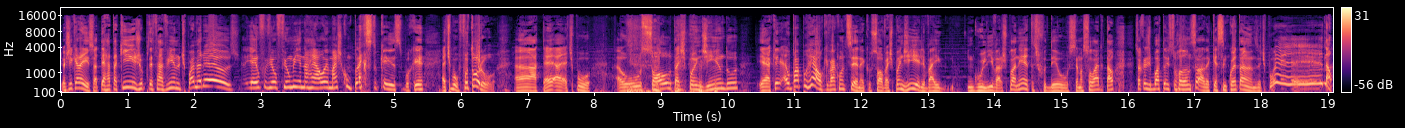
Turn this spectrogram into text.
Eu achei que era isso. A Terra tá aqui, Júpiter tá vindo, tipo, ai meu Deus! E aí eu fui ver o filme e na real é mais complexo do que isso, porque é tipo, futuro. Até, é tipo, o Sol tá expandindo. É, aquele, é o papo real que vai acontecer, né? Que o Sol vai expandir, ele vai engolir vários planetas, foder o sistema solar e tal. Só que eles botam isso rolando, sei lá, daqui a 50 anos. É tipo, "É, não,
